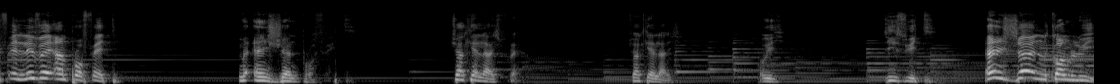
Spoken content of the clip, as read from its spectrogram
fait lever un prophète, mais un jeune prophète. Tu as quel âge, frère? Tu as quel âge? Oui, 18. Un jeune comme lui.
